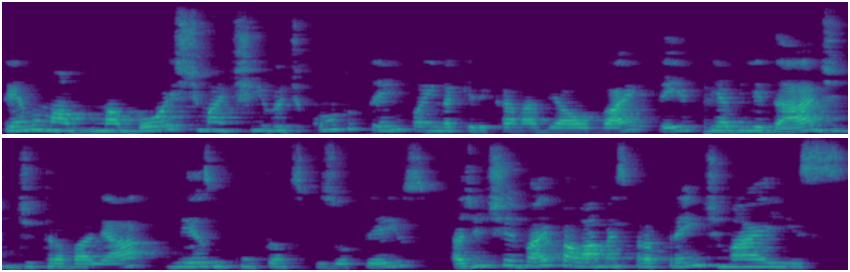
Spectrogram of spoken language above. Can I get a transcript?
tendo uma, uma boa estimativa de quanto tempo ainda aquele canavial vai ter viabilidade de trabalhar, mesmo com tantos pisoteios. A gente vai falar mais para frente, mas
